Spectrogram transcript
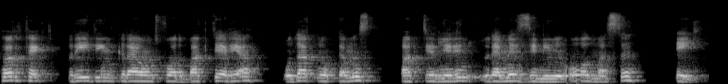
Perfect breeding ground for bacteria. Odak noktamız bakterilerin üreme zemini olması değil.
